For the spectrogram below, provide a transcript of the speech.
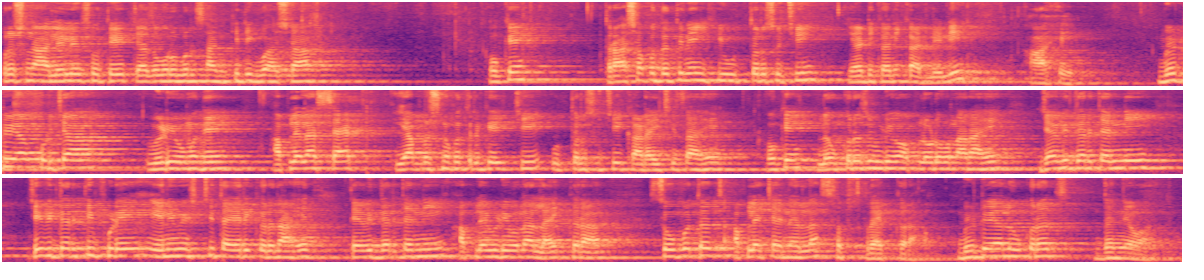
प्रश्न आलेलेच होते. त्याचबरोबर सांकेतिक भाषा. ओके? तर अशा पद्धतीने ही उत्तरसूची या ठिकाणी काढलेली आहे. भेटूया पुढच्या व्हिडिओमध्ये. आपल्याला सॅट या प्रश्नपत्रिकेची उत्तरसूची काढायचीच आहे. ओके? लवकरच व्हिडिओ अपलोड होणार आहे. ज्या विद्यार्थ्यांनी जे विद्यार्थी पुढे एन एम एसची तयारी करत आहेत त्या विद्यार्थ्यांनी आपल्या व्हिडिओला लाईक करा. सोबतच आपल्या चॅनलला सबस्क्राईब करा. भेटूया लवकरच. धन्यवाद.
